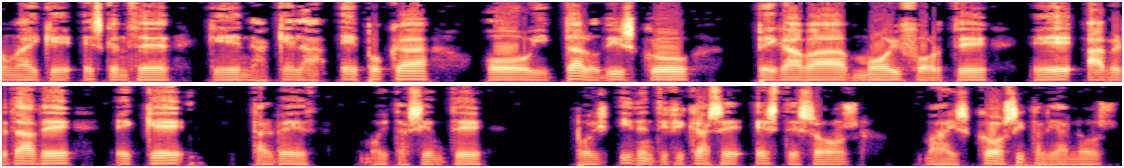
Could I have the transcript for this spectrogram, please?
Non hai que esquecer que naquela época o italo disco pegaba moi forte e a verdade é que tal vez moita xente pois identificase estes sons máis cos italianos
